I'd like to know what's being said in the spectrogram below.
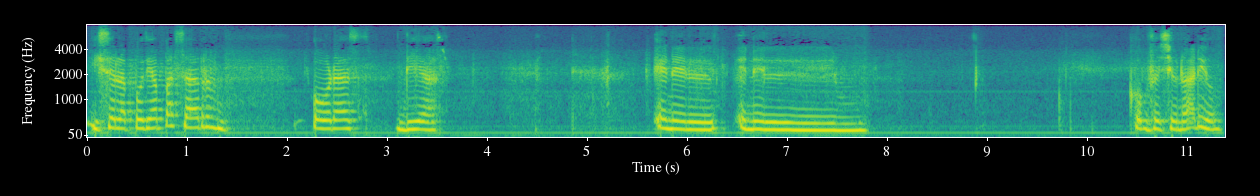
Y se la podía pasar horas, días en el, en el confesionario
